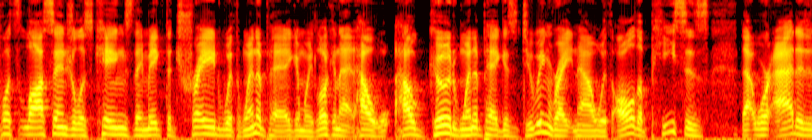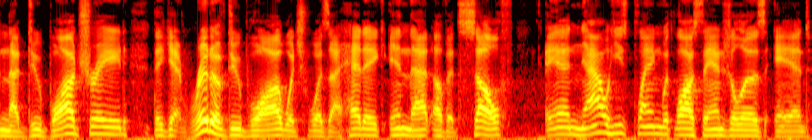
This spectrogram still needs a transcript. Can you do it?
what's Los Angeles Kings, they make the trade with Winnipeg, and we're looking at how how good Winnipeg is doing right now with all the pieces that were added in that Dubois trade. They get rid of Dubois, which was a headache in that of itself, and now he's playing with Los Angeles, and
